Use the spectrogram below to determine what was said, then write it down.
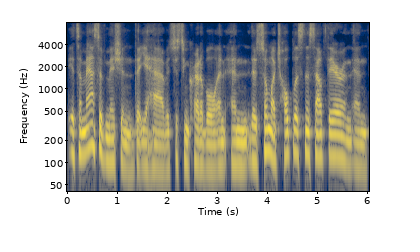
it's a massive mission that you have. It's just incredible, and and there's so much hopelessness out there, and and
